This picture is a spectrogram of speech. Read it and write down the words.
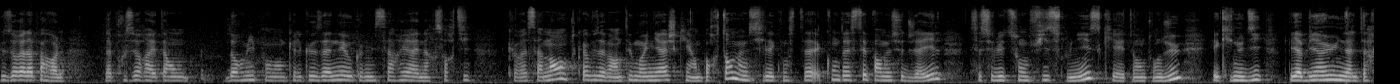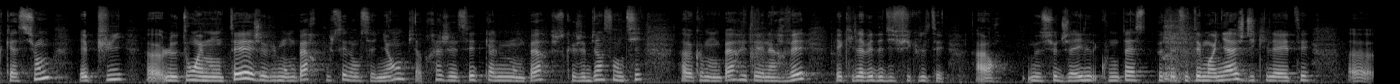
Vous aurez la parole. La procédure a été endormie pendant quelques années au commissariat et n'est ressortie que récemment. En tout cas, vous avez un témoignage qui est important, même s'il est contesté par M. Jail. C'est celui de son fils Lounis, qui a été entendu et qui nous dit qu'il y a bien eu une altercation. Et puis, euh, le ton est monté. J'ai vu mon père pousser l'enseignant. Puis après, j'ai essayé de calmer mon père, puisque j'ai bien senti euh, que mon père était énervé et qu'il avait des difficultés. Alors, M. Jail conteste peut-être ce témoignage, dit qu'il a été, euh,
